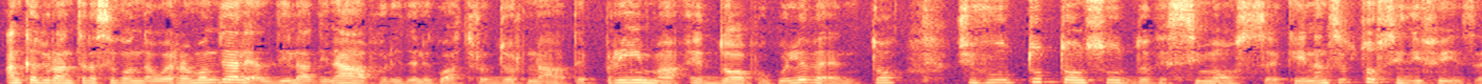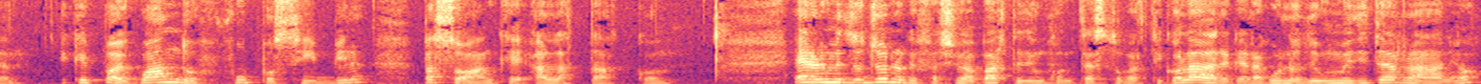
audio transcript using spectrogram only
Anche durante la seconda guerra mondiale, al di là di Napoli, delle quattro giornate, prima e dopo quell'evento, ci fu tutto un sud che si mosse, che innanzitutto si difese che poi, quando fu possibile, passò anche all'attacco. Era il mezzogiorno che faceva parte di un contesto particolare, che era quello di un Mediterraneo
